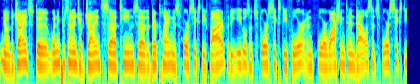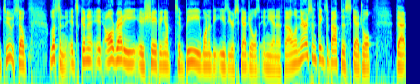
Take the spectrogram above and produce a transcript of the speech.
you know the Giants the winning percentage of Giants uh, teams uh, that they're playing is 465 for the Eagles it's 464 and for Washington and Dallas it's 462 so listen it's to it already is shaping up to be one of the easier schedules in the NFL and there are some things about this schedule that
